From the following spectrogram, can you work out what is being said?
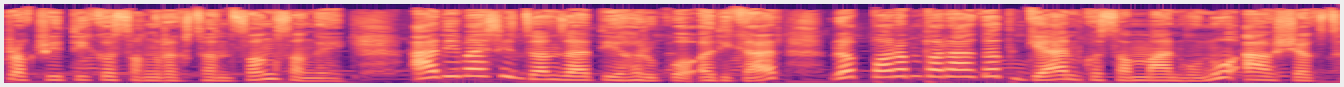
प्रकृतिको संरक्षण सँगसँगै आदिवासी जनजातिहरूको अधिकार र परम्परागत ज्ञानको सम्मान हुनु आवश्यक छ।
